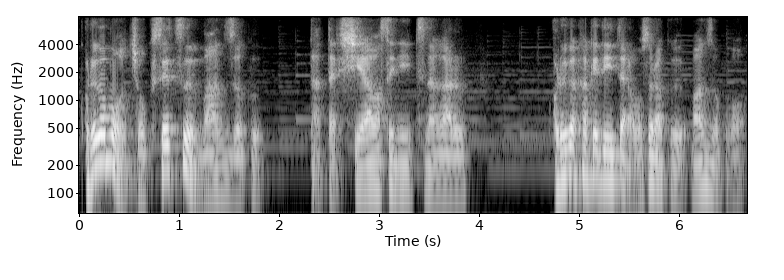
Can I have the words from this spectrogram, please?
これがもう直接満足だったり幸せにつながる。これが欠けていたらおそらく満足も、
